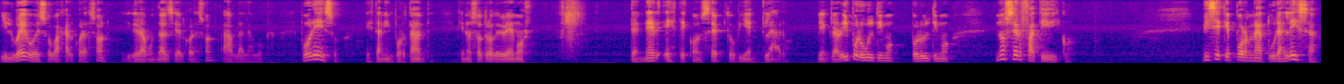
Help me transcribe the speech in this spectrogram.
y luego eso baja al corazón y de la abundancia del corazón habla la boca. Por eso es tan importante que nosotros debemos tener este concepto bien claro, bien claro. Y por último, por último, no ser fatídico. Dice que por naturaleza,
